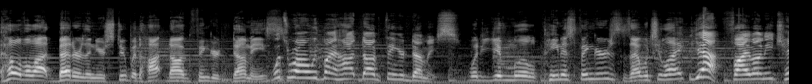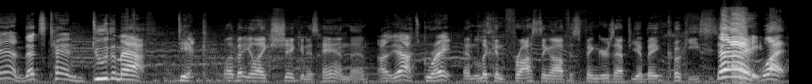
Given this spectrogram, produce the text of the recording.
a hell of a lot better than your stupid hot dog fingered dummies. What's wrong with my hot dog fingered dummies? What do you give them little penis fingers? Is that what you like? Yeah, five on each hand. That's ten. Do the math, dick. Well, I bet you like shaking his hand then. Uh, yeah, it's great. And licking frosting off his fingers after you bake cookies. Hey! What?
